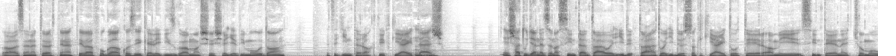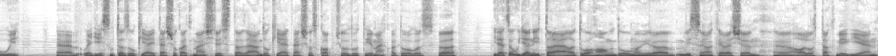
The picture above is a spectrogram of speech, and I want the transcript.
a zene történetével foglalkozik, elég izgalmas és egyedi módon. Ez egy interaktív kiállítás. Uh-huh. És hát ugyanezen a szinten található egy időszaki kiállítótér, ami szintén egy csomó új egyrészt utazókiállításokat, másrészt az állandó kiállításhoz kapcsolódó témákat dolgoz föl. Illetve ugyanitt található a hangdóm, amiről viszonylag kevesen hallottak még ilyen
